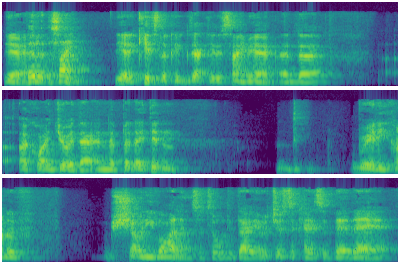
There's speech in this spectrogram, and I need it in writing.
yeah, they look the same. Yeah, the kids look exactly the same. Yeah, and uh, I quite enjoyed that. And uh, but they didn't d- really kind of show any violence at all, did they? It was just a case of they're there.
